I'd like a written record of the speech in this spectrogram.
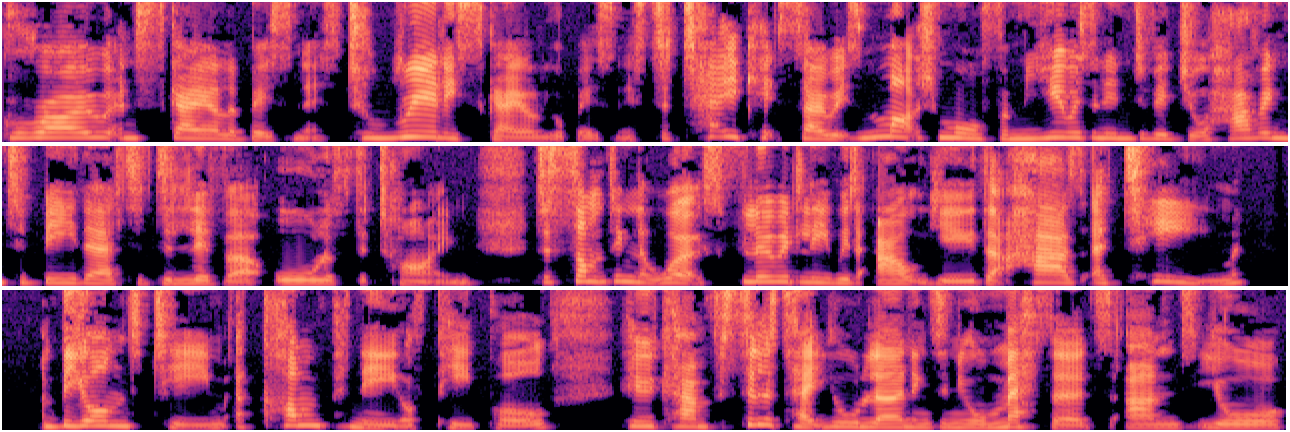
grow and scale a business, to really scale your business, to take it so it's much more from you as an individual having to be there to deliver all of the time to something that works fluidly without you, that has a team beyond team, a company of people who can facilitate your learnings and your methods and your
